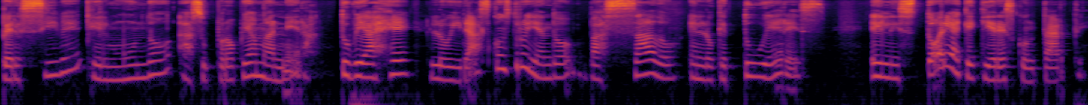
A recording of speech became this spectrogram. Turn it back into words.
percibe el mundo a su propia manera. Tu viaje lo irás construyendo basado en lo que tú eres, en la historia que quieres contarte,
